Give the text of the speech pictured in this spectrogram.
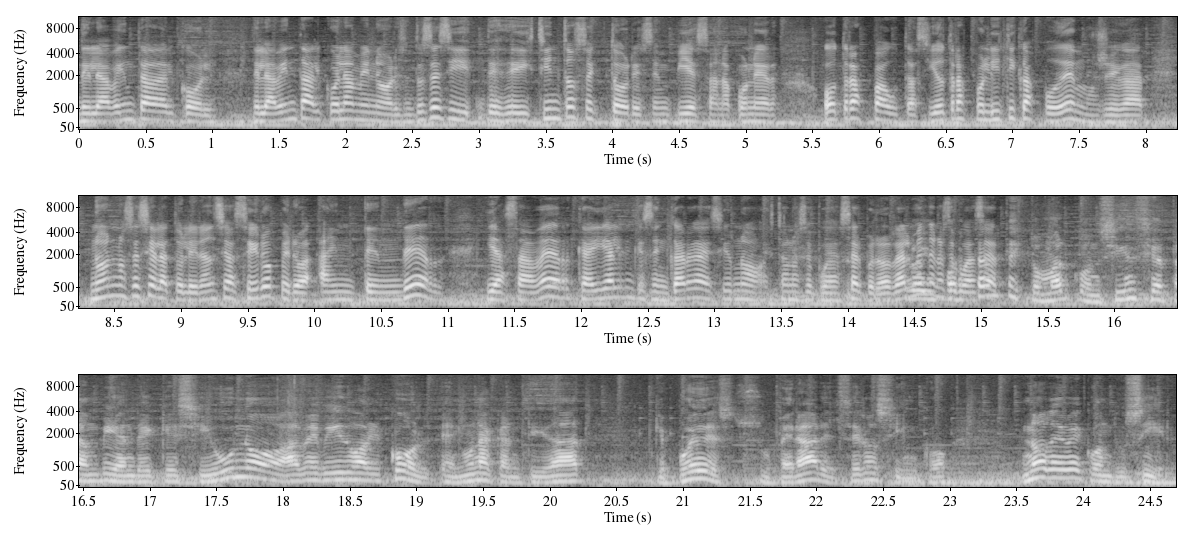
de la venta de alcohol, de la venta de alcohol a menores. Entonces, si desde distintos sectores empiezan a poner otras pautas y otras políticas, podemos llegar, no, no sé si a la tolerancia cero, pero a entender y a saber que hay alguien que se encarga de decir, no, esto no se puede hacer, pero realmente no se puede hacer. Lo importante es tomar conciencia también de que si uno ha bebido alcohol en una cantidad que puede superar el 0,5, no debe conducir.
